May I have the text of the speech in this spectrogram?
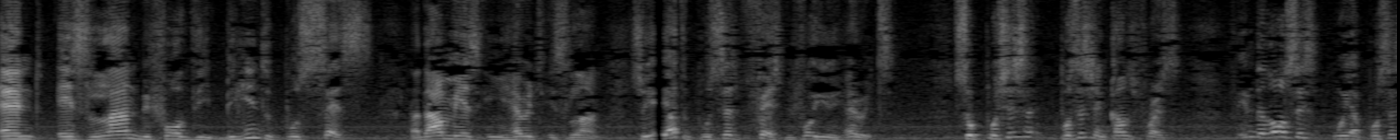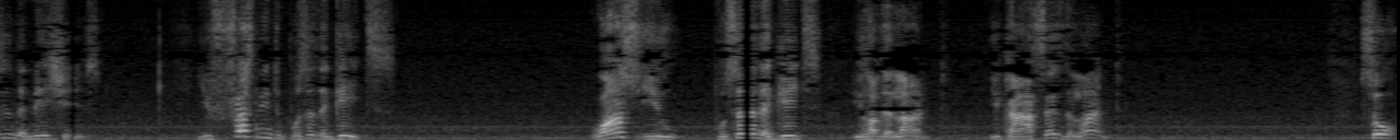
and his land before thee. Begin to possess, that thou mayest inherit his land. So you have to possess first before you inherit. So possession, possession comes first. If the Lord says we are possessing the nations, you first need to possess the gates. Once you possess the gates, you have the land. You can access the land. So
